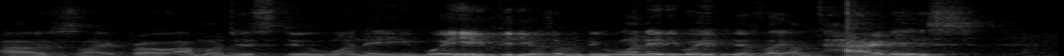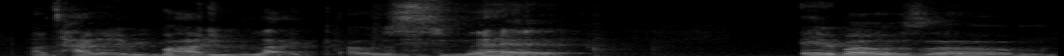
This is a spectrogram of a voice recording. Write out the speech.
I was just like, bro, I'm gonna just do 180 wave videos. I'm gonna do 180 wave videos. Like I'm tired of this. I'm tired of everybody. Like I was just mad. Everybody was um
